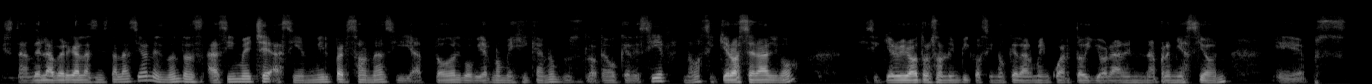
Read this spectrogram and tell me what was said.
porque están de la verga las instalaciones, ¿no? Entonces, así me eche a 100 mil personas y a todo el gobierno mexicano, pues lo tengo que decir, ¿no? Si quiero hacer algo y si quiero ir a otros olímpicos y no quedarme en cuarto y llorar en una premiación, eh, pues,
